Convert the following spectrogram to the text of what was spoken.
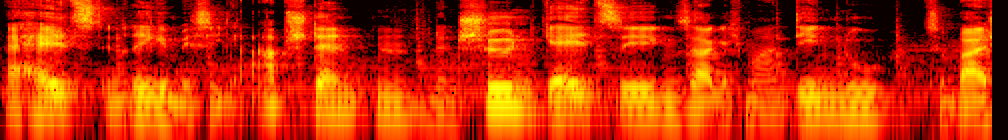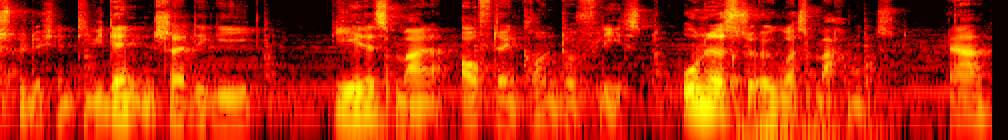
erhältst in regelmäßigen Abständen einen schönen Geldsegen, sage ich mal, den du zum Beispiel durch eine Dividendenstrategie jedes Mal auf dein Konto fließt, ohne dass du irgendwas machen musst. Ja?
